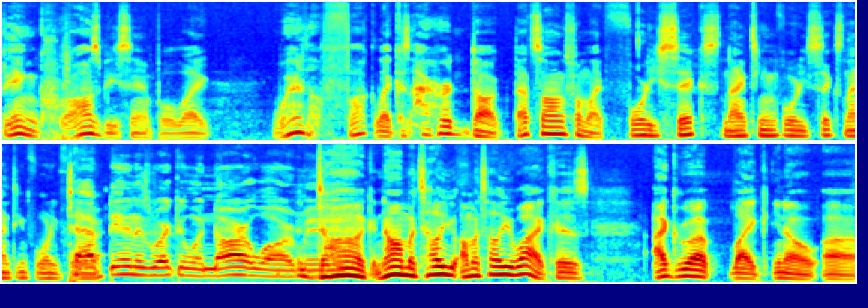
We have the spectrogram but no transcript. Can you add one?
Bing Crosby sample, like, where the fuck, like, cause I heard, dog, that song's from like 46, 1946, 1944. Tapped in is working with Nardwuar, man. Dog, no, I'm gonna tell you, I'm gonna tell you why, cause I grew up like, you know, uh,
